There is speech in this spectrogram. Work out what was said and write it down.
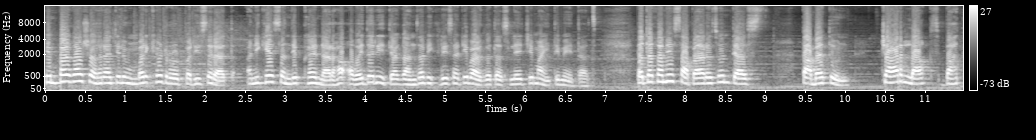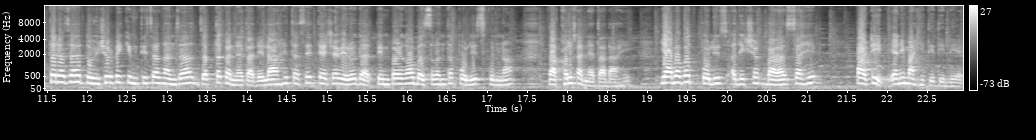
पिंपळगाव शहरातील उंबरखेड रोड परिसरात अनिकेत संदीप खैरनार हा अवैधरित्या गांजा विक्रीसाठी बाळगत असल्याची माहिती मिळताच पथकाने सापळा रचून त्यास ताब्यातून चार लाख बहात्तर हजार दोनशे रुपये किमतीचा गांजा जप्त करण्यात आलेला आहे. तसेच त्याच्या विरोधात पिंपळगाव बसवंत पोलीस गुन्हा दाखल करण्यात आला आहे. याबाबत पोलीस अधीक्षक बाळासाहेब पाटील यांनी माहिती दिली आहे.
